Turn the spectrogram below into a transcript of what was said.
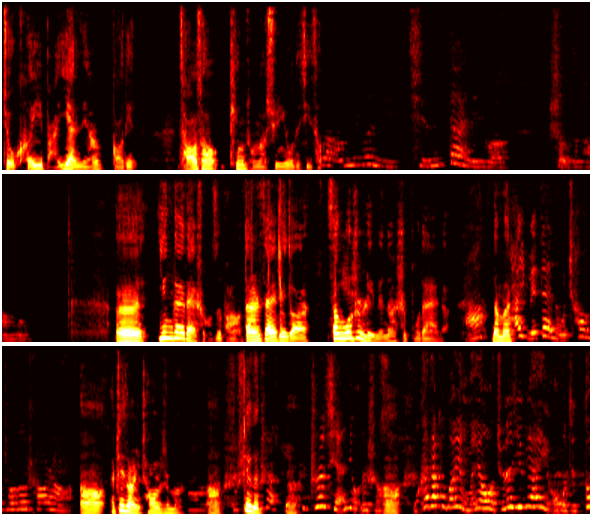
就可以把颜良搞定。曹操听从了荀攸的计策。秦带那个手字旁吗？呃，应该带手字旁，但是在这个《三国志》里面呢是不带的。啊，那么我还以为带呢，我抄的时候都抄上了。啊，这段你抄了是吗？啊这个是之前有的时候，啊我看他不管有没有，我觉得应该有，我就都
